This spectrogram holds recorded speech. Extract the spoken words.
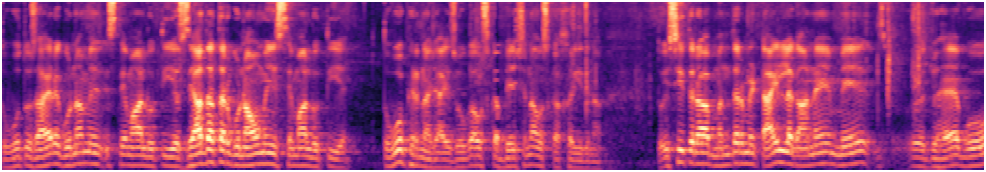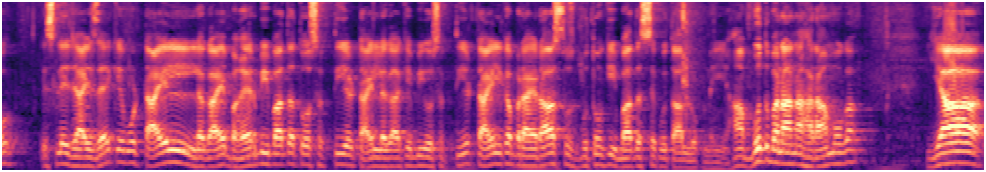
تو وہ تو ظاہر گناہ میں استعمال ہوتی ہے، زیادہ تر گناہوں میں استعمال ہوتی ہے، تو وہ پھر ناجائز ہوگا، اس کا بیچنا، اس کا خریدنا۔ تو اسی طرح مندر میں ٹائل لگانے میں جو ہے وہ اس لیے جائز ہے کہ وہ ٹائل لگائے بغیر بھی عبادت ہو سکتی ہے، ٹائل لگا کے بھی ہو سکتی ہے۔ ٹائل کا براہ راست اس بتوں کی عبادت سے کوئی تعلق نہیں ہے۔ ہاں بت بنانا حرام ہوگا، یا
